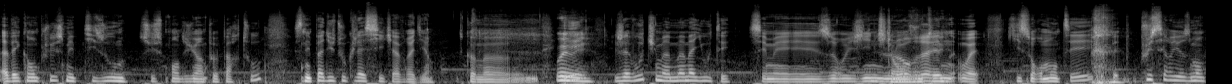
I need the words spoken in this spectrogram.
avec en plus mes petits zooms suspendus un peu partout, ce n'est pas du tout classique à vrai dire. Comme, euh, Oui, et oui. j'avoue, tu m'as mamaillouté. C'est mes origines lorraines ouais, qui sont remontées. Plus sérieusement,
